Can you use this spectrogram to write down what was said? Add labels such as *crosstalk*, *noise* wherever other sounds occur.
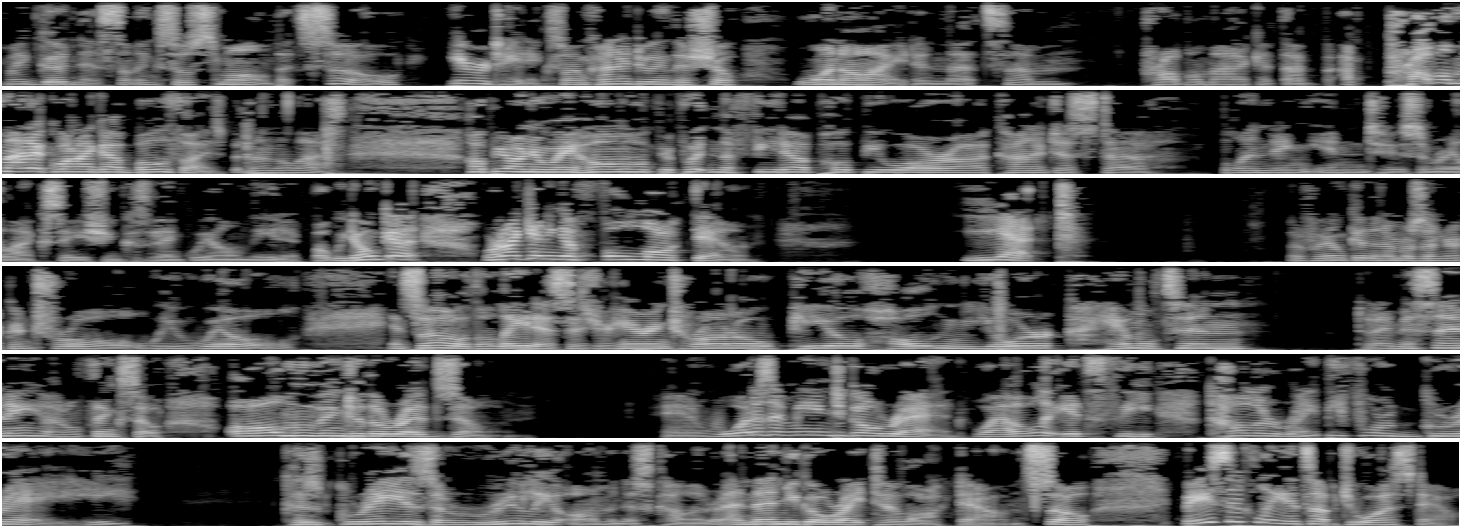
My goodness, something so small, but so irritating. So I'm kind of doing this show one-eyed and that's, um, problematic at that, uh, problematic when I got both eyes, but nonetheless. Hope you're on your way home. Hope you're putting the feet up. Hope you are, uh, kind of just, uh, blending into some relaxation because I think we all need it. But we don't get, we're not getting a full lockdown yet. But if we don't get the numbers under control, we will. And so the latest, as you're hearing, Toronto, Peel, Halton, York, Hamilton. Did I miss any? I don't think so. All moving to the red zone. And what does it mean to go red? Well, it's the color right before gray, because gray is a really ominous color, and then you go right to lockdown. So basically, it's up to us now.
